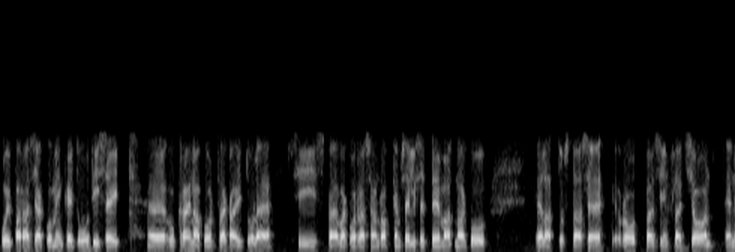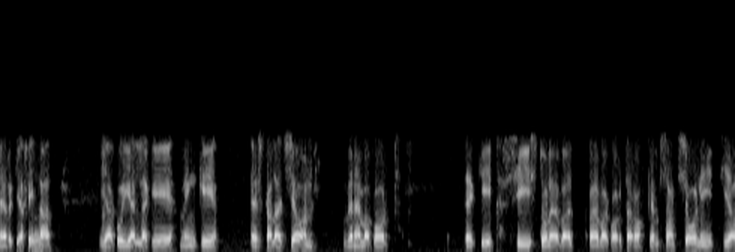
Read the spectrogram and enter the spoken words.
kui parasjagu mingeid uudiseid äh, Ukraina poolt väga ei tule, siis päevakorras on rohkem sellised teemad nagu elatustase Euroopas, inflatsioon, energiahinnad ja kui jällegi mingi eskalatsioon Venemaa poolt tekib, siis tulevad päevakorda rohkem sanktsioonid ja,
